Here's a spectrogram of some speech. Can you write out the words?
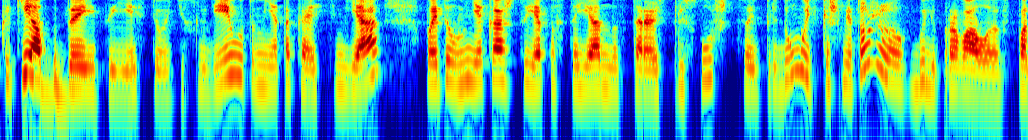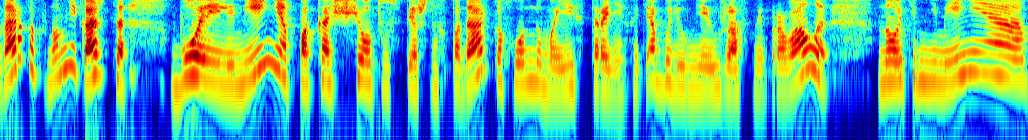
какие апдейты есть у этих людей. Вот у меня такая семья, поэтому мне кажется, я постоянно стараюсь прислушаться и придумать. Конечно, у меня тоже были провалы в подарках, но мне кажется, более или менее пока счет успешных подарках, он на моей стороне. Хотя были у меня и ужасные провалы, но тем не менее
